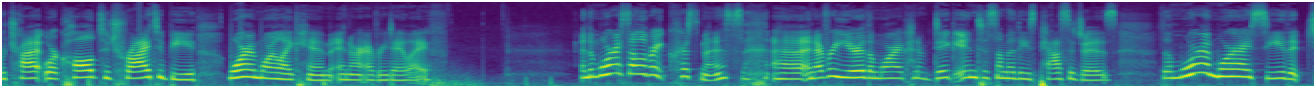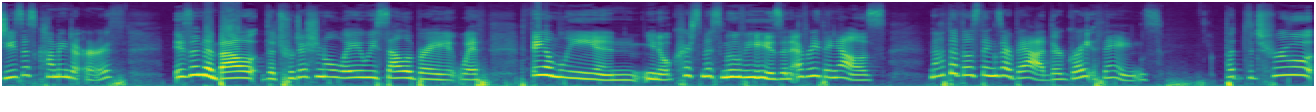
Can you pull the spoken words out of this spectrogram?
We're, try, we're called to try to be more and more like Him in our everyday life. And the more I celebrate Christmas, uh, and every year, the more I kind of dig into some of these passages, the more and more I see that Jesus coming to earth isn't about the traditional way we celebrate with family and, you know, Christmas movies and everything else. Not that those things are bad, they're great things. But the true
